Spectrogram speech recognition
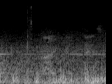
I can think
